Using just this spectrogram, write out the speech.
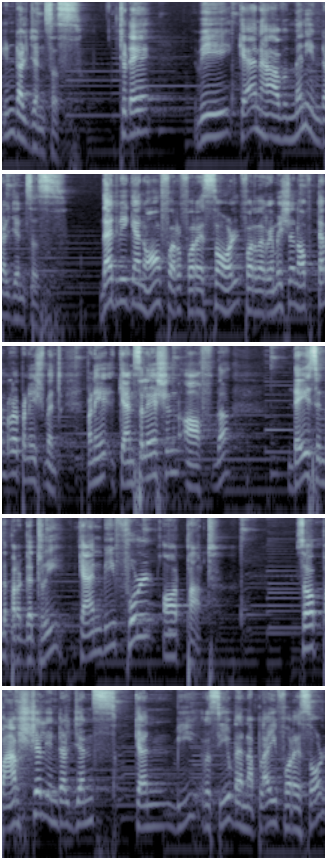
indulgences. Today we can have many indulgences that we can offer for a soul for the remission of temporal punishment, cancellation of the days in the purgatory can be full or part. So, partial indulgence can be received and applied for a soul.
